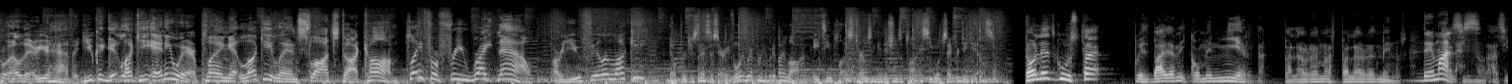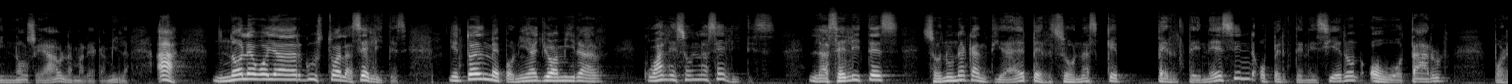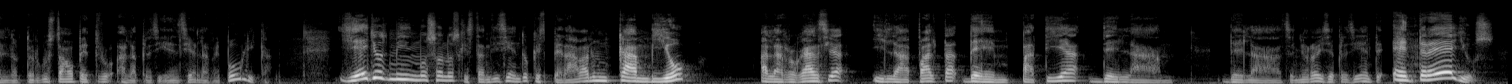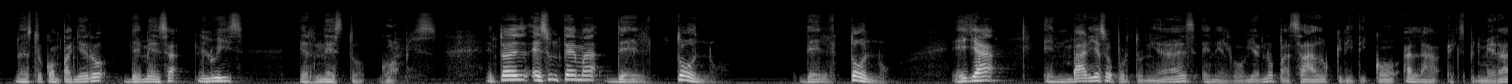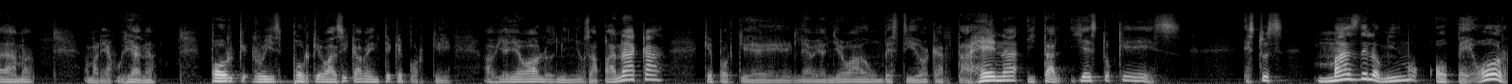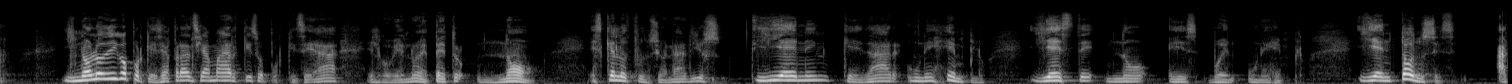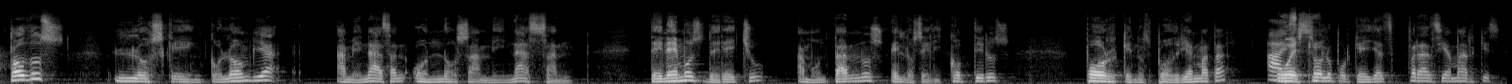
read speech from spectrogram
Well, there you have it. You can get lucky anywhere playing at LuckyLandSlots.com. Play for free right now. Are you feeling lucky? No purchase necessary. Void where prohibited by law. 18 plus. Terms and conditions apply. See website for details. No les gusta, pues vayan y comen mierda. Palabras más, palabras menos. De malas. Así no, así no se habla, María Camila. Ah, no le voy a dar gusto a las élites. Y entonces me ponía yo a mirar cuáles son las élites. Las élites son una cantidad de personas que pertenecen o pertenecieron o votaron por el doctor Gustavo Petro a la presidencia de la República. Y ellos mismos son los que están diciendo que esperaban un cambio a la arrogancia y la falta de empatía de la, de la señora vicepresidente. Entre ellos, nuestro compañero de mesa, Luis Ernesto Gómez. Entonces, es un tema del tono, del tono. Ella en varias oportunidades en el gobierno pasado criticó a la ex primera dama, a María Juliana, porque, Ruiz, porque básicamente que porque había llevado a los niños a Panaca, que porque le habían llevado un vestido a Cartagena y tal. ¿Y esto qué es? Esto es más de lo mismo o peor. Y no lo digo porque sea Francia Márquez o porque sea el gobierno de Petro, no. Es que los funcionarios tienen que dar un ejemplo y este no es buen un ejemplo. Y entonces, a todos los que en Colombia amenazan o nos amenazan, tenemos derecho a montarnos en los helicópteros porque nos podrían matar. Ah, ¿O es que- solo porque ella es Francia Márquez,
